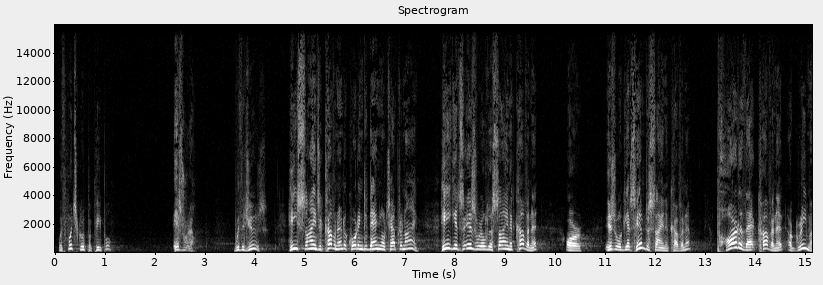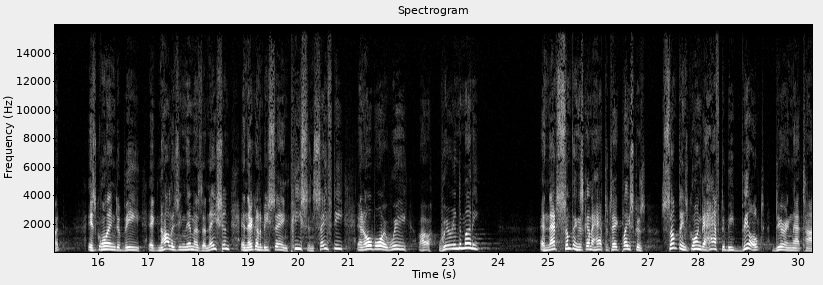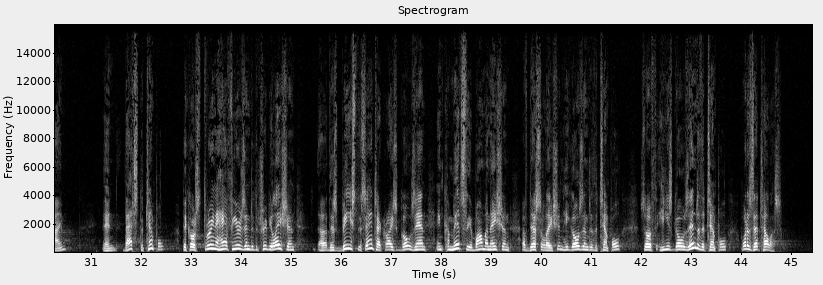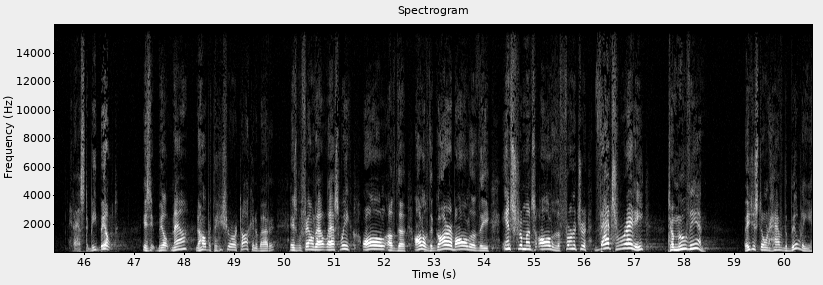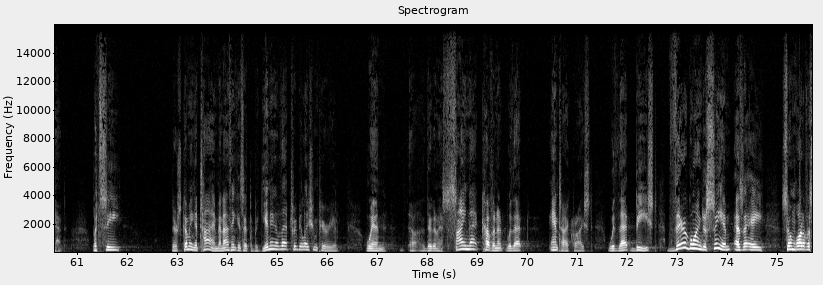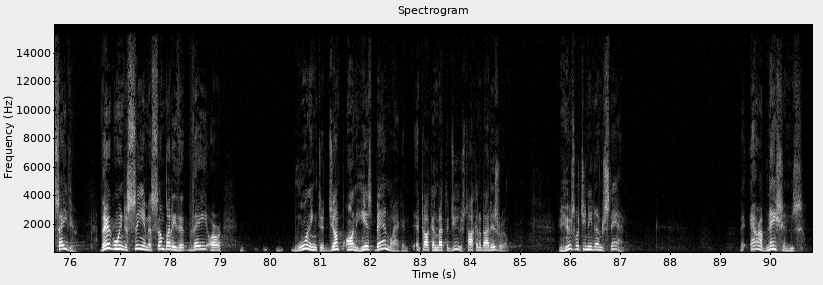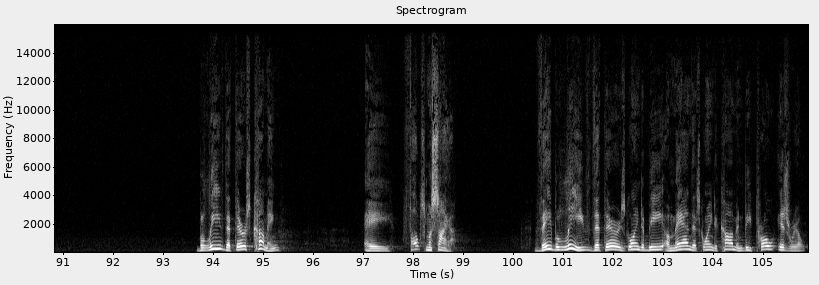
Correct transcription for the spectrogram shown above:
with which group of people? Israel, with the Jews. He signs a covenant according to Daniel chapter 9. He gets Israel to sign a covenant, or Israel gets him to sign a covenant. Part of that covenant agreement is going to be acknowledging them as a nation, and they're going to be saying peace and safety. And oh boy, we, uh, we're in the money. And that's something that's going to have to take place because something's going to have to be built during that time. And that's the temple. Because three and a half years into the tribulation, uh, this beast, this Antichrist, goes in and commits the abomination of desolation. He goes into the temple. So if he goes into the temple, what does that tell us? It has to be built. Is it built now? No, but they sure are talking about it. As we found out last week, all of the all of the garb, all of the instruments, all of the furniture, that's ready to move in. They just don't have the building yet. But see, there's coming a time, and I think it's at the beginning of that tribulation period, when uh, they're going to sign that covenant with that Antichrist, with that beast. They're going to see him as a somewhat of a savior. They're going to see him as somebody that they are wanting to jump on his bandwagon. And talking about the Jews, talking about Israel. And here's what you need to understand the Arab nations believe that there's coming a false Messiah. They believe that there is going to be a man that's going to come and be pro Israel,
